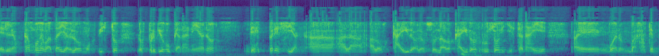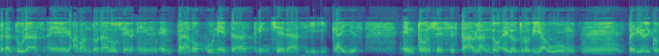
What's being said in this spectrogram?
En los campos de batalla lo hemos visto, los propios ucranianos desprecian a, a la- a los caídos, a los soldados caídos rusos y están ahí, bueno, en bajas temperaturas, eh, abandonados en, en- en prados, cunetas, trincheras y, calles. Entonces, se está hablando, el otro día hubo un, periódico,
